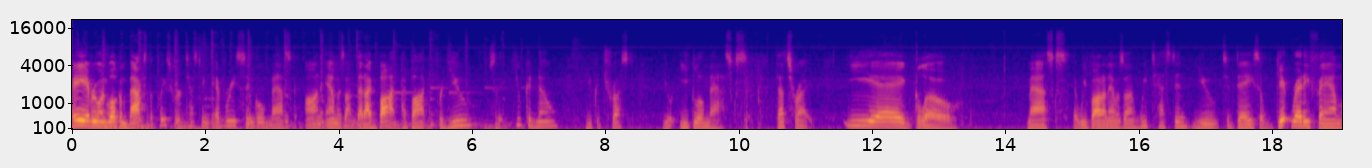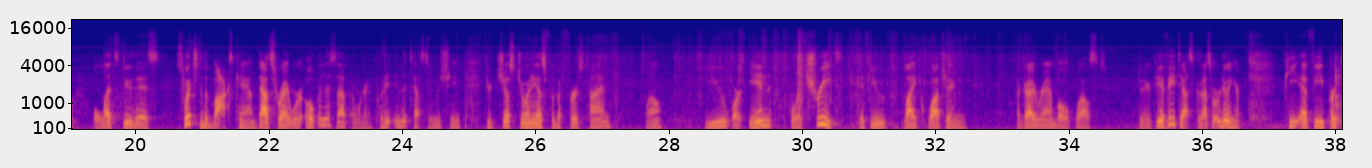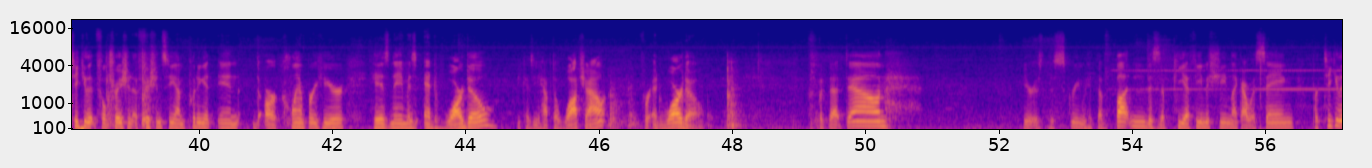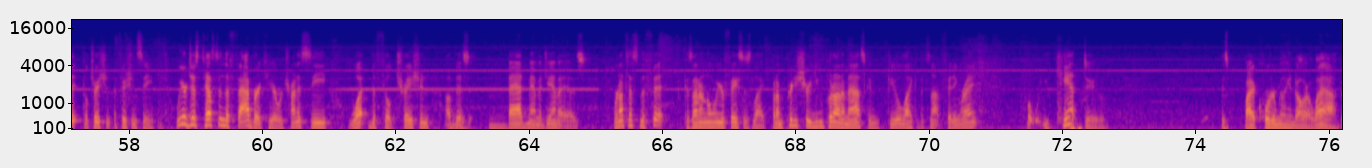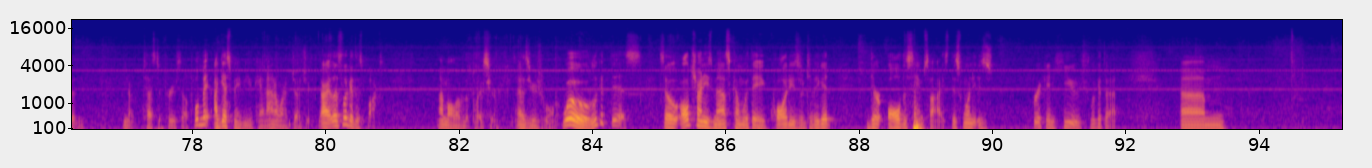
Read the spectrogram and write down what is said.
Hey everyone, welcome back to the place where we're testing every single mask on Amazon that I bought. I bought for you so that you could know, you could trust your Eaaglo masks. That's right, Eaaglo masks that we bought on Amazon. We testing you today, so get ready fam, let's do this. Switch to the box cam. That's right, we're open this up and we're gonna put it in the testing machine. If you're just joining us for the first time, well, you are in for a treat if you like watching a guy ramble whilst doing a PFE test, because that's what we're doing here. PFE, particulate filtration efficiency. I'm putting it in the, our clamper here. His name is Eduardo, because you have to watch out for Eduardo. Put that down. Here is the screen. We hit the button. This is a PFE machine, like I was saying particulate filtration efficiency. We are just testing the fabric here. We're trying to see what the filtration of this bad mamma jamma is. We're not testing the fit because I don't know what your face is like, but I'm pretty sure you can put on a mask and feel like if it's not fitting right. But what you can't do is buy a quarter million dollar lab and you know test it for yourself. Well, I guess maybe you can. I don't want to judge you. All right, let's look at this box. I'm all over the place here, as usual. Whoa, look at this. So all Chinese masks come with a quality certificate. They're all the same size. This one is freaking huge. Look at that. Um,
